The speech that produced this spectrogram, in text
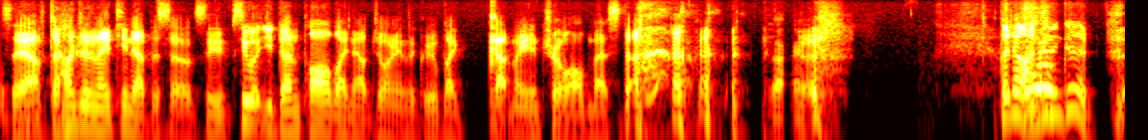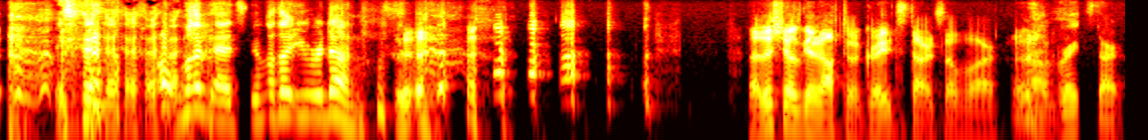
So yeah, after 119 episodes, see see what you've done, Paul, by now joining the group. I got my intro all messed up. Sorry. But no, I'm doing good. Oh, my bad, Tim. I thought you were done. Uh, this show's getting off to a great start so far. Oh, great start.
